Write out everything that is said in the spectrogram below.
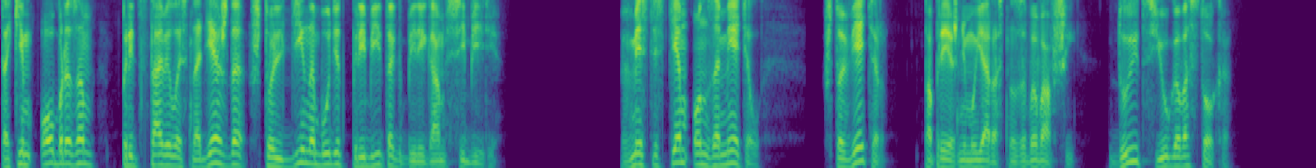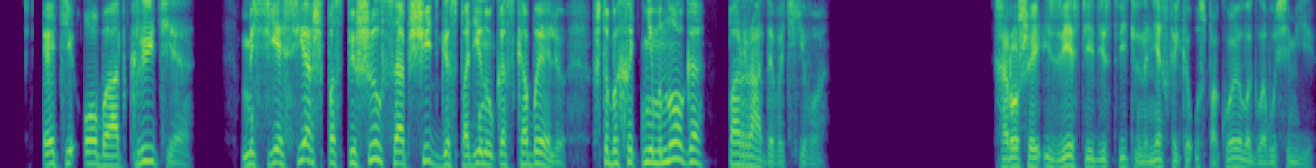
Таким образом, представилась надежда, что льдина будет прибита к берегам Сибири. Вместе с тем он заметил, что ветер, по-прежнему яростно завывавший, дует с юго-востока. Эти оба открытия месье Серж поспешил сообщить господину Каскабелю, чтобы хоть немного порадовать его. Хорошее известие действительно несколько успокоило главу семьи.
